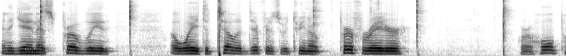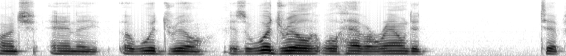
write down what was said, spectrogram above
And again, that's probably a way to tell the difference between a perforator or a hole punch and a, a wood drill. Is a wood drill will have a rounded tip.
